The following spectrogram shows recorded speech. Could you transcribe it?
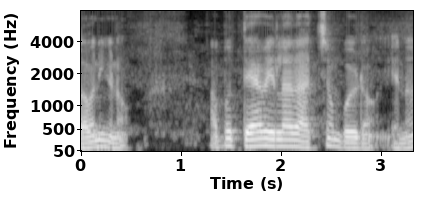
கவனிக்கணும். அப்போ தேவையில்லாத அச்சம் போயிடும். ஏன்னா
